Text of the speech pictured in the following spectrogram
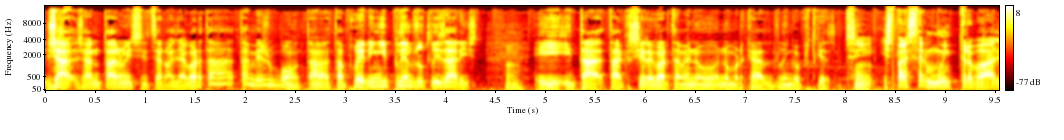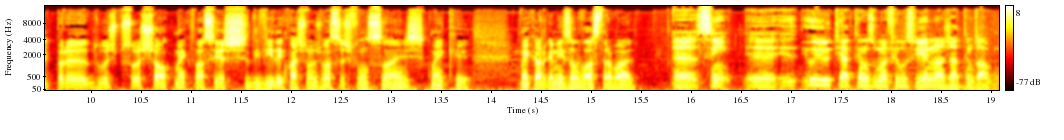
Já, já notaram isso e disseram: Olha, agora está, está mesmo bom, está, está porreirinho e podemos utilizar isto. Hum. E está, está a crescer agora também no, no mercado de língua portuguesa. Sim, isto parece ser muito trabalho para duas pessoas só. Como é que vocês se dividem? Quais são as vossas funções? Como é que, como é que organizam o vosso trabalho? Uh, sim, uh, eu e o Tiago temos uma filosofia, nós já temos algum,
